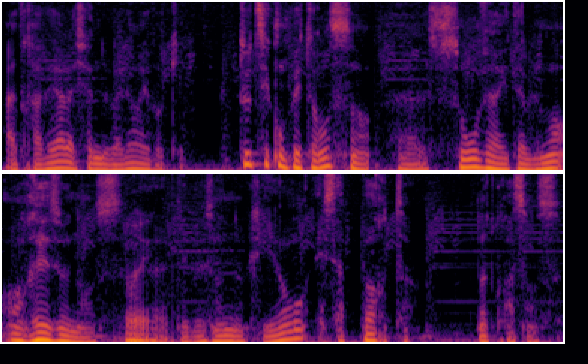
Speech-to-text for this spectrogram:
à travers la chaîne de valeur évoquée. Toutes ces compétences euh, sont véritablement en résonance Ouais. euh, des besoins de nos clients et ça porte notre croissance.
